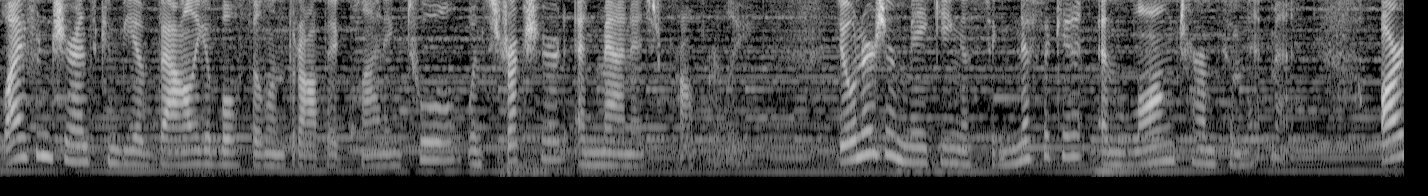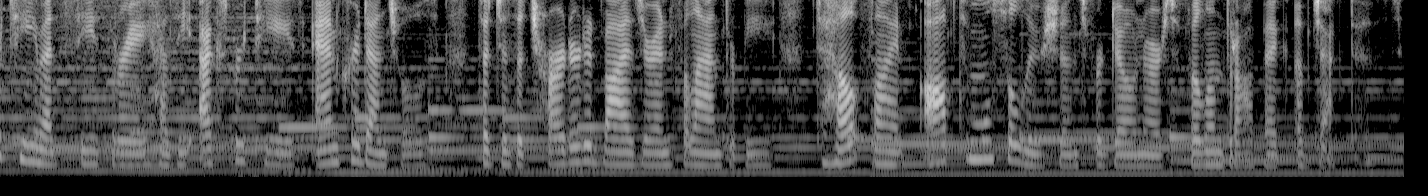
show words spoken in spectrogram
Life insurance can be a valuable philanthropic planning tool when structured and managed properly. Donors are making a significant and long term commitment our team at C3 has the expertise and credentials, such as a chartered advisor in philanthropy, to help find optimal solutions for donors' philanthropic objectives.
